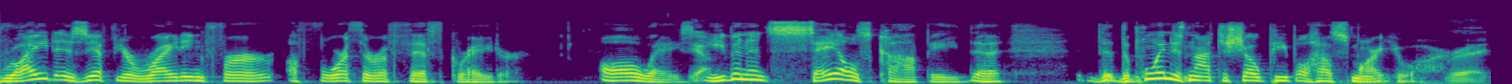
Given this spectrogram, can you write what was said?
write as if you're writing for a fourth or a fifth grader always yeah. even in sales copy the, the the point is not to show people how smart you are right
